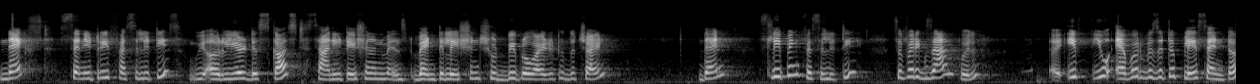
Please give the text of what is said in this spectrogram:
Next, sanitary facilities. We earlier discussed sanitation and ventilation should be provided to the child. Then, sleeping facility. So, for example, if you ever visit a play center,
